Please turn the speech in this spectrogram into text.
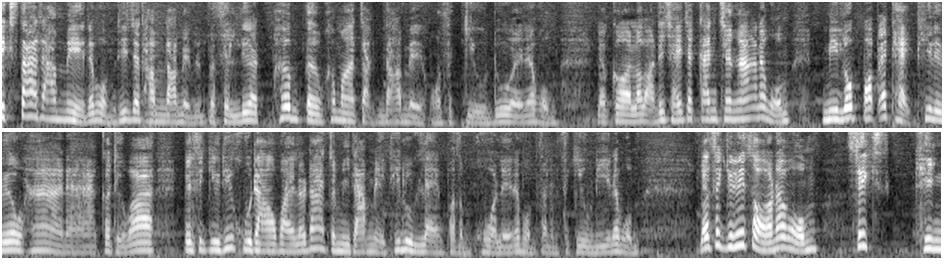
extra damage นะผมที่จะทำดาเมจเป็นเปอร์เซ็นต์เลือดเพิ่มเติมเข้ามาจากดาเมจของสกิลด้วยนะผมแล้วก็ระหว่างที่ใช้จะกันชะงักนะผมมีลบป๊อปแอตแทกที่เลเวล5นะฮะก็ถือว่าเป็นสกิลที่คูดาวไวแล้วน่าจะมีดาเมจที่รุนแรงพอสมควรเลยนะผมสำหรับสกิลนี้นะผม และสกิลที่2นะผม six king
